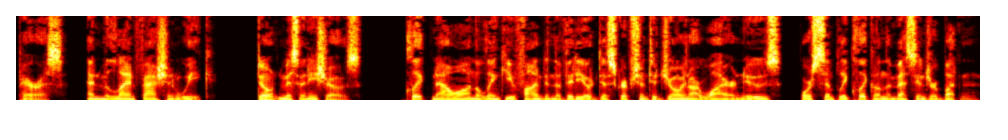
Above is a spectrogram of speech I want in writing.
Paris, and Milan Fashion Week. Don't miss any shows. Click now on the link you find in the video description to join our Wire News, or simply click on the messenger button.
